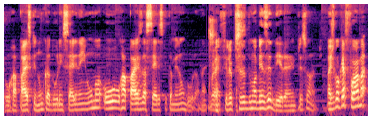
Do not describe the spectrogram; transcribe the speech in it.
O rapaz que nunca dura em série nenhuma, ou o rapaz das séries que também não duram, né? O Brian Fuller precisa de uma benzedeira, é impressionante. Mas de qualquer forma,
